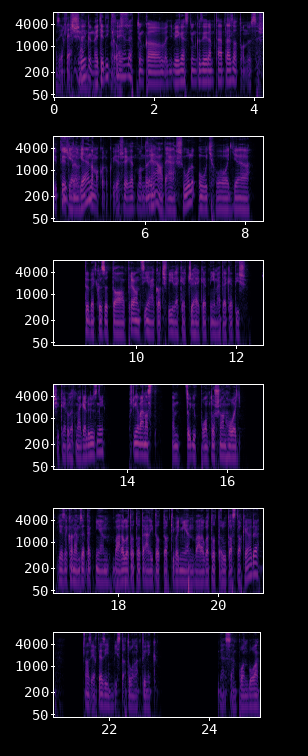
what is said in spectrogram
Azért ez sem. A negyedik rossz. helyen lettünk, a, vagy végeztünk az éremtáblázaton összesítésben. Igen, igen. Nem akarok hülyeséget mondani. Ráadásul úgy, hogy többek között a franciákat, svédeket, cseheket, németeket is sikerült megelőzni. Most nyilván azt nem tudjuk pontosan, hogy, hogy ezek a nemzetek milyen válogatottat állítottak ki, vagy milyen válogatottal utaztak el, de azért ez így biztatónak tűnik minden szempontból.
